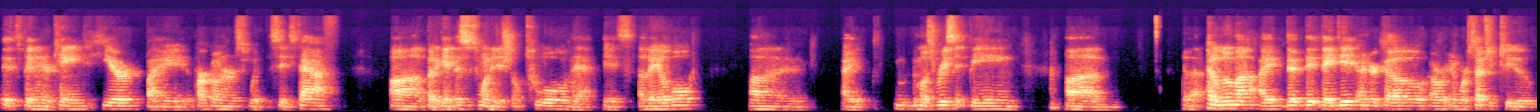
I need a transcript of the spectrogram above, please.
it's been entertained here by the park owners with the city staff. Uh, but again, this is one additional tool that is available. Uh, I, the most recent being, um. Uh, Petaluma, I, they, they, did undergo or, and were subject to,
